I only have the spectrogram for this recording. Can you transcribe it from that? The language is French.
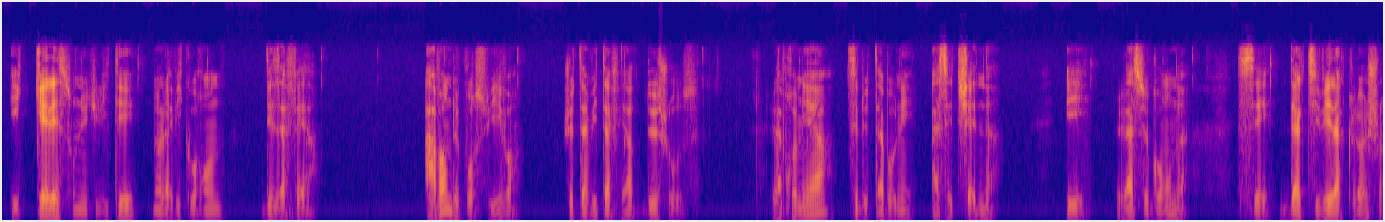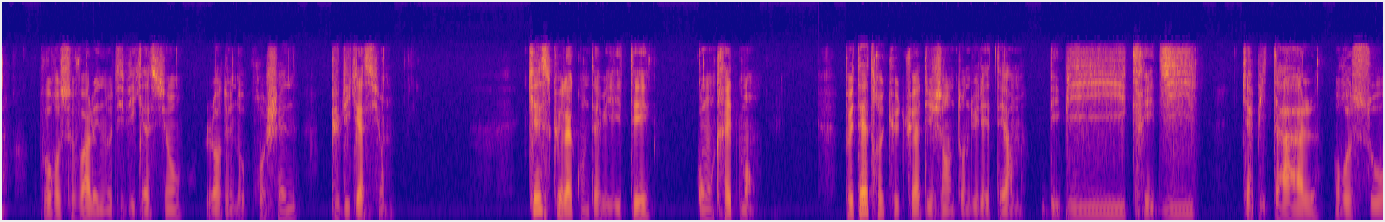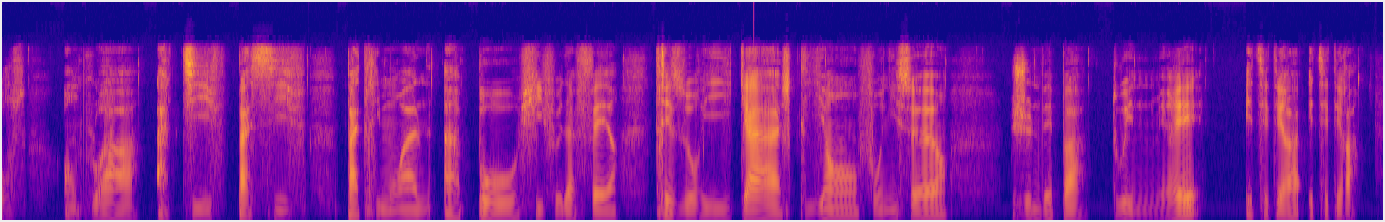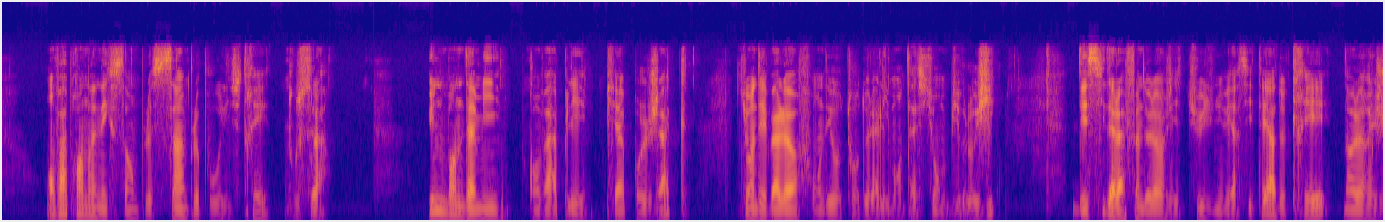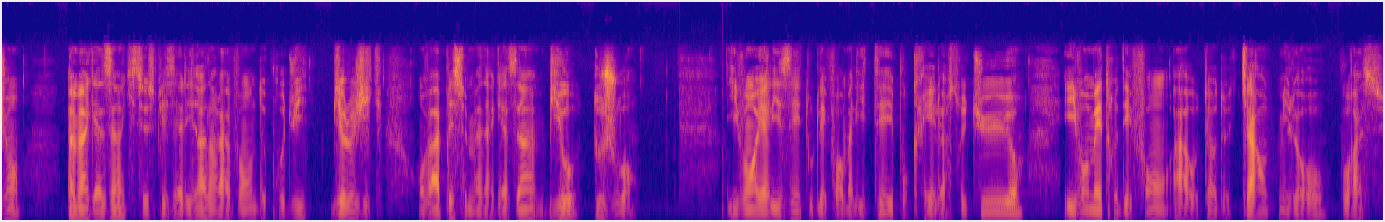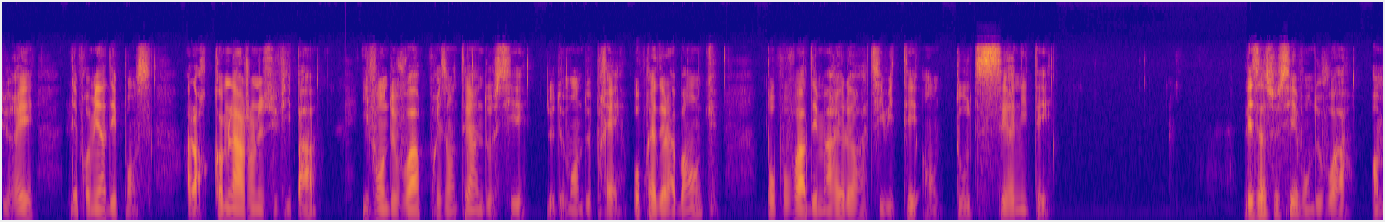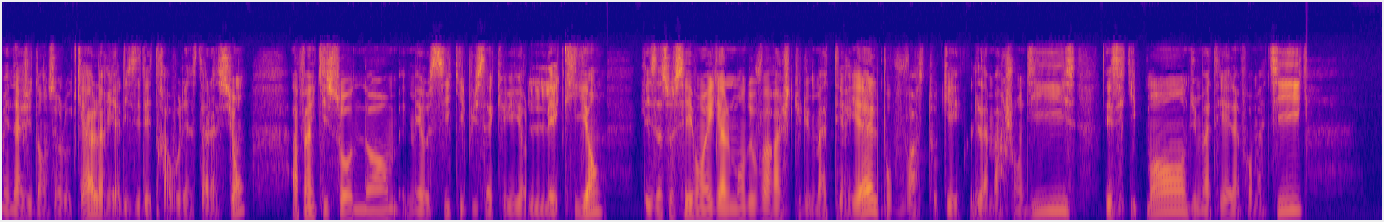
et quelle est son utilité dans la vie courante des affaires. Avant de poursuivre, je t'invite à faire deux choses. La première, c'est de t'abonner à cette chaîne et la seconde, c'est d'activer la cloche pour recevoir les notifications lors de nos prochaines publications. Qu'est-ce que la comptabilité concrètement? Peut-être que tu as déjà entendu les termes débit, crédit, capital, ressources, emploi, actifs, passifs, patrimoine, impôts, chiffre d'affaires, trésorerie, cash, client, fournisseur. Je ne vais pas tout énumérer, etc., etc. On va prendre un exemple simple pour illustrer tout cela. Une bande d'amis qu'on va appeler Pierre-Paul Jacques, qui ont des valeurs fondées autour de l'alimentation biologique, décident à la fin de leurs études universitaires de créer dans leur région un magasin qui se spécialisera dans la vente de produits biologiques. On va appeler ce magasin Bio Toujours. Ils vont réaliser toutes les formalités pour créer leur structure et ils vont mettre des fonds à hauteur de 40 000 euros pour assurer les premières dépenses. Alors, comme l'argent ne suffit pas, ils vont devoir présenter un dossier de demande de prêt auprès de la banque pour pouvoir démarrer leur activité en toute sérénité. Les associés vont devoir emménager dans un local, réaliser des travaux d'installation afin qu'ils soient aux normes, mais aussi qu'ils puissent accueillir les clients. Les associés vont également devoir acheter du matériel pour pouvoir stocker de la marchandise, des équipements, du matériel informatique,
